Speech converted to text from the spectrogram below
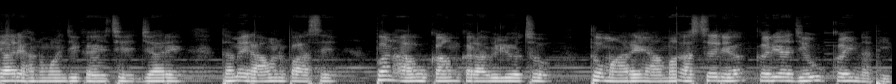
ત્યારે હનુમાનજી કહે છે, જ્યારે તમે રાવણ પાસે પણ આવું કામ કરાવી લ્યો છો, તો મારે આમાં આશ્ચર્ય કર્યા જેવું કંઈ નથી.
